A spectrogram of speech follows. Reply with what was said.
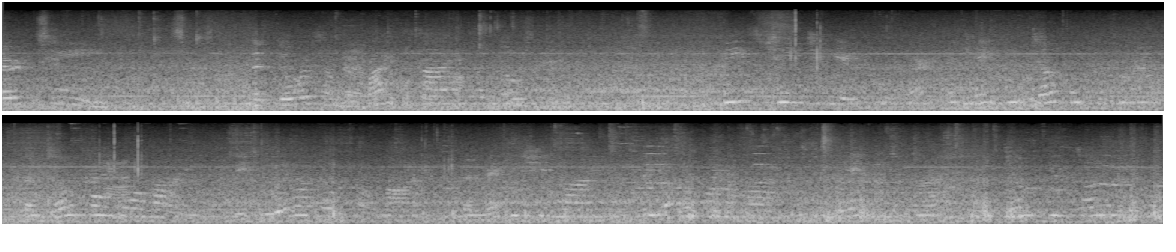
13. The doors on the right side will open. Please change here. For the Keiki Tohoku line, the Tokaido line, the Ueno-Tokyo line, the Negishi line, the Yokohama line, the Keikyu line, the Tokyu Toyoko line,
